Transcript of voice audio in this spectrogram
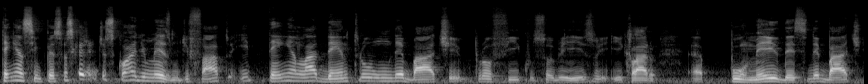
tenha assim, pessoas que a gente discorde mesmo, de fato, e tenha lá dentro um debate profícuo sobre isso. E, e claro, uh, por meio desse debate,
